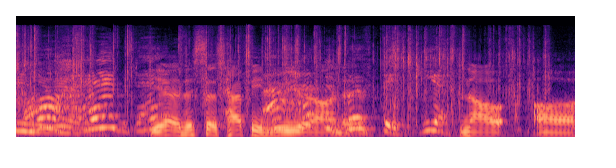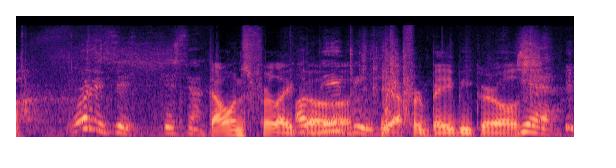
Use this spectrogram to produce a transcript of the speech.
Oh, heck. Yeah, this says Happy New Year Happy on it. birthday. Yes. Now, uh, What is it? This one. that one's for like, Oh, uh, baby. yeah, for baby girls. Yeah.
